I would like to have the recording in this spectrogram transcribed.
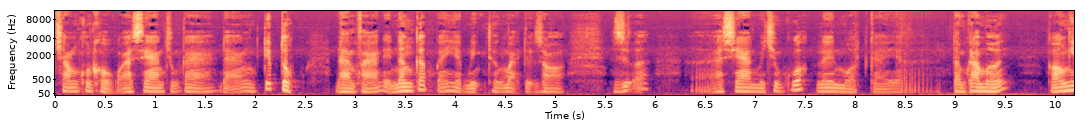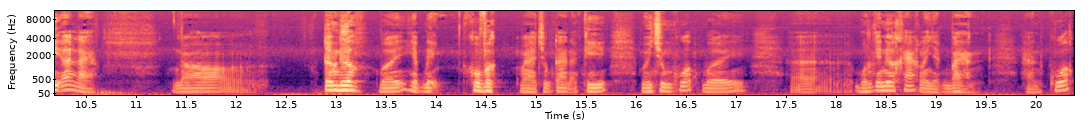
trong khuôn khổ của ASEAN chúng ta đã tiếp tục đàm phán để nâng cấp cái hiệp định thương mại tự do giữa uh, Ờ, ASEAN với Trung Quốc lên một cái ờ, tầm cao mới có nghĩa là nó tương đương với hiệp định khu vực mà chúng ta đã ký với Trung Quốc với ờ, bốn uh, cái nước khác là Nhật Bản, Hàn Quốc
